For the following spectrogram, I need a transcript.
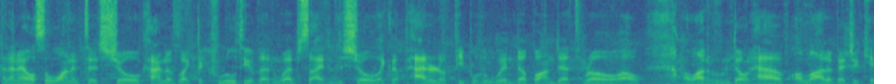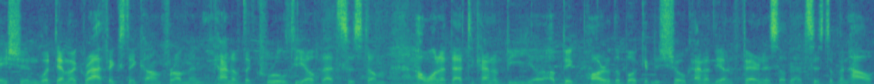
And then I also wanted to show kind of like the cruelty of that website and to show like the pattern of people who wind up on death row. How a lot of them don't have a lot of education, what demographics they come from, and kind of the cruelty of that system. I wanted that to kind of be a, a big part of the book and to show kind of the unfairness of that system and how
